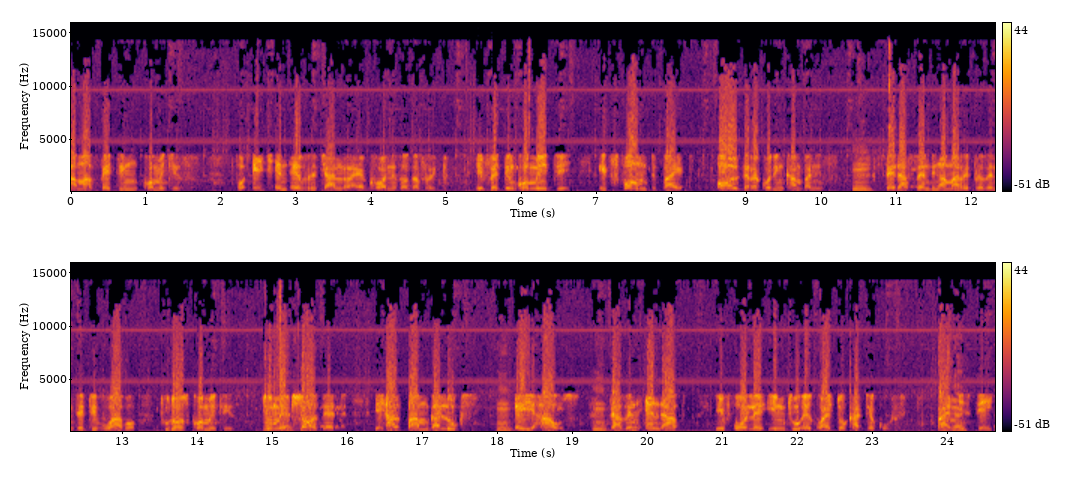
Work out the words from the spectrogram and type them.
ama vetting committees for each and every genre ekhona South Africa i-vetting committee it's formed by all the recording companies Mm. that are sending ama representative wabo to those committees to Okay. make sure that i-album kalux Mm. eyi-house Mm. doesn't end up ifole into a kwaito category by Okay. mistake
